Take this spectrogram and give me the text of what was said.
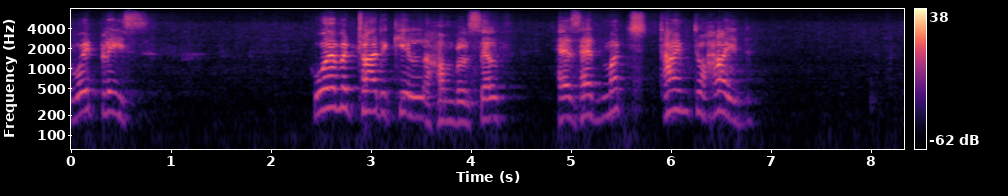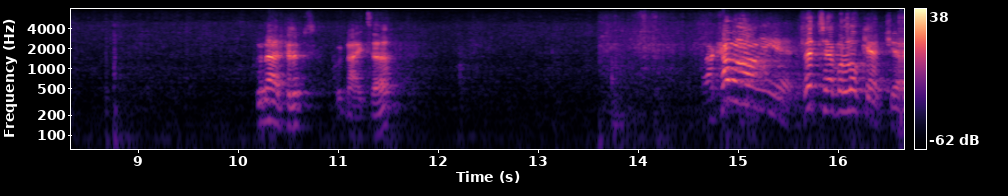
Wait, please. Whoever tried to kill the humble self has had much time to hide. Good night, Phillips. Good night, sir. Now, come along here. Let's have a look at you.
